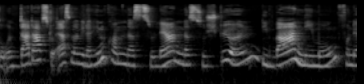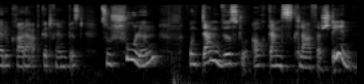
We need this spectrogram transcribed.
So, und da darfst du erstmal wieder hinkommen, das zu lernen, das zu spüren, die Wahrnehmung, von der du gerade abgetrennt bist, zu schulen. Und dann wirst du auch ganz klar verstehen,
